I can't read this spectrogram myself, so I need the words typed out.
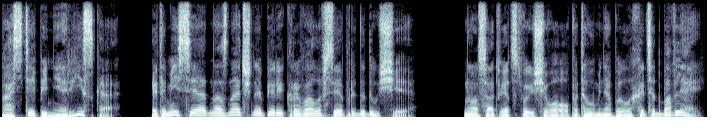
По степени риска эта миссия однозначно перекрывала все предыдущие. Но соответствующего опыта у меня было хоть отбавляй.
